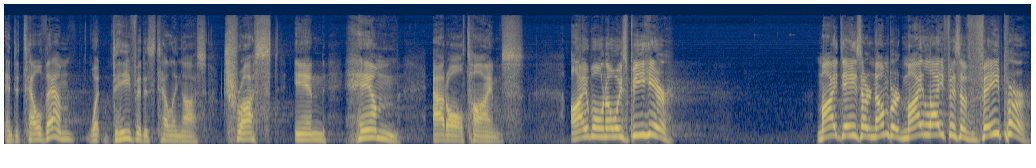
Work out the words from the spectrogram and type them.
and to tell them what David is telling us trust in Him at all times. I won't always be here. My days are numbered. My life is a vapor.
